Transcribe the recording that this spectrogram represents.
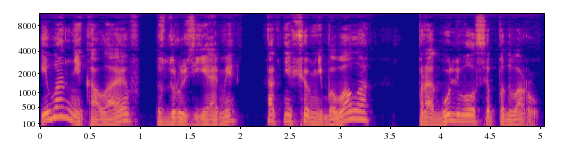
Иван Николаев с друзьями, как ни в чем не бывало, прогуливался по двору.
